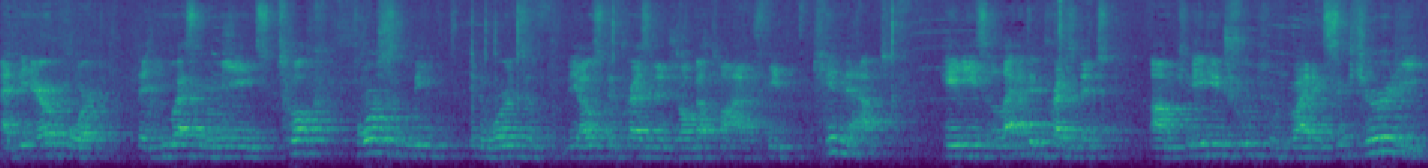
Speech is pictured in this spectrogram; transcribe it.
at the airport that U.S. Marines took forcibly, in the words of the ousted President Jean-Bertrand Aristide, kidnapped Haiti's elected president. Um, Canadian troops were providing security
